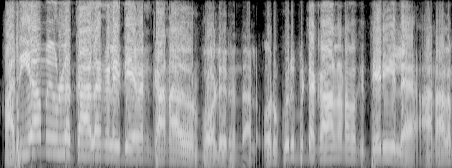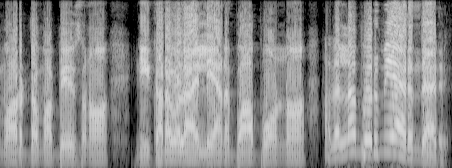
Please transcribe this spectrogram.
அறியாமை உள்ள காலங்களை தேவன் காணாதவர் போல் இருந்தால். ஒரு குறிப்பிட்ட காலம் நமக்கு தெரியல. அதனால மொரட்டமா பேசணும். நீ கடவுளா இல்லையான்னு பாப்போம்னோம் அதெல்லாம் பொறுமையா இருந்தார்.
